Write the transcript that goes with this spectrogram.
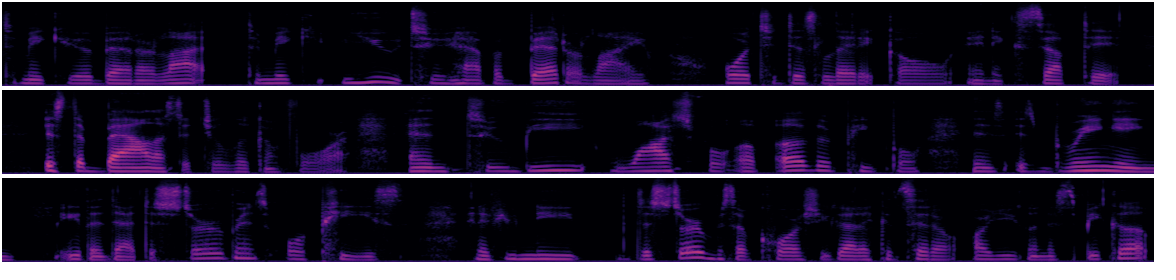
to make you a better life to make you to have a better life or to just let it go and accept it. It's the balance that you're looking for. And to be watchful of other people is, is bringing either that disturbance or peace. And if you need the disturbance, of course, you got to consider are you going to speak up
